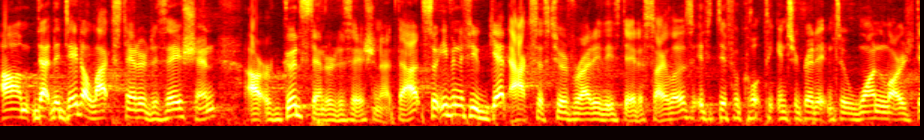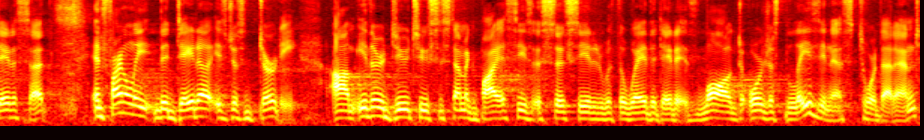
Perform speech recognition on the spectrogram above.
um, that the data lacks standardization, uh, or good standardization at that. So even if you get access to a variety of these data silos, it's difficult to integrate it into one large data set. And finally, the data is just dirty, um, either due to systemic biases associated with the way the data is logged or just laziness toward that end.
